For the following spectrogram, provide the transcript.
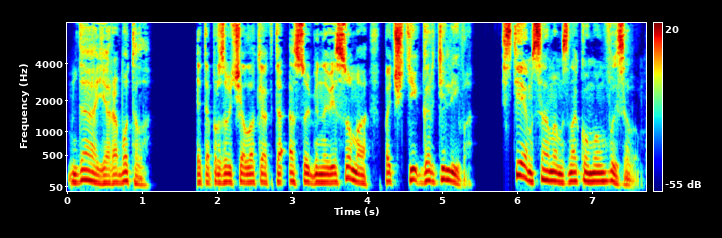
«Да, я работала». Это прозвучало как-то особенно весомо, почти горделиво, с тем самым знакомым вызовом.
